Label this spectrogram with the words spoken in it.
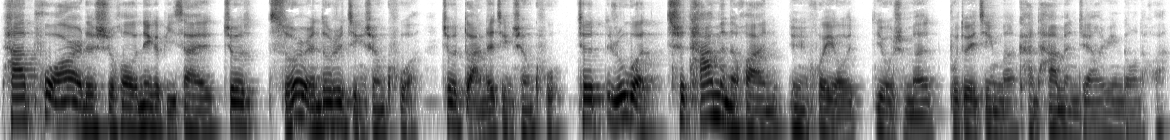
他破二的时候那个比赛，就所有人都是紧身裤。就短的紧身裤，就如果是他们的话，嗯，会有有什么不对劲吗？看他们这样运动的话，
